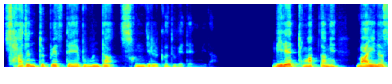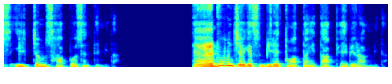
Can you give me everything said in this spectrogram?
사전투표에서 대부분 다 성질을 거두게 됩니다. 미래통합당의 마이너스 1.4%입니다. 대부분 지역에서 미래통합당이 다 패배를 합니다.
